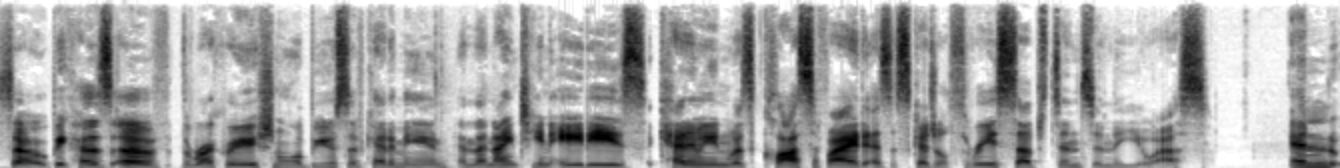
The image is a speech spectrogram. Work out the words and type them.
So, because of the recreational abuse of ketamine in the 1980s, ketamine was classified as a Schedule 3 substance in the US. And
